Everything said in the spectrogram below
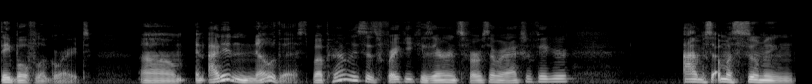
They both look great. Um, and I didn't know this, but apparently this is Frankie Kazarian's first ever action figure. I'm I'm assuming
